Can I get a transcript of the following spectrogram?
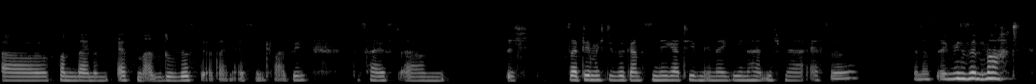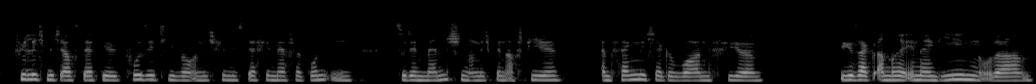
äh, von deinem Essen, also du wirst ja dein Essen quasi. Das heißt, ähm, ich seitdem ich diese ganzen negativen Energien halt nicht mehr esse, wenn das irgendwie Sinn macht, fühle ich mich auch sehr viel positiver und ich fühle mich sehr viel mehr verbunden zu den Menschen und ich bin auch viel empfänglicher geworden für, wie gesagt, andere Energien oder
